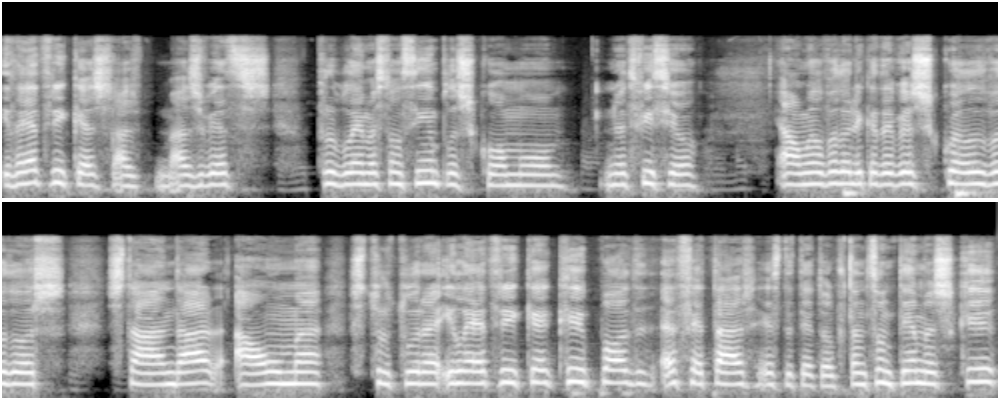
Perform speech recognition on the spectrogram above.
elétricas, às, às, vezes problemas tão simples como no edifício há um elevador e cada vez que o elevador está a andar há uma estrutura elétrica que pode afetar esse detector. Portanto, são temas que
